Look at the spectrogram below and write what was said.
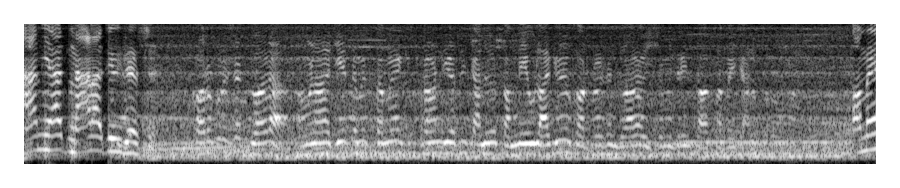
આની આ નાળા જેવી રહેશે. કોર્પોરેશન દ્વારા હમણાં જે તમે તમે ત્રણ દિવસથી ચાલુ છે તમને એવું લાગ્યું કોર્પોરેશન દ્વારા વિશ્વામિત્રી સાફ સફાઈ ચાલુ કરવામાં અમે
